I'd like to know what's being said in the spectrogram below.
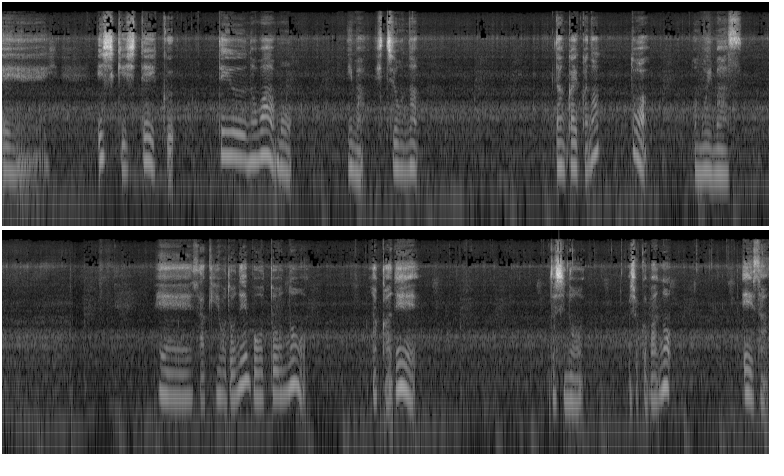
えー、意識していく。っていうのはもう今必要な段階かなとは思います。えー、先ほどね冒頭の中で私の職場の A さん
